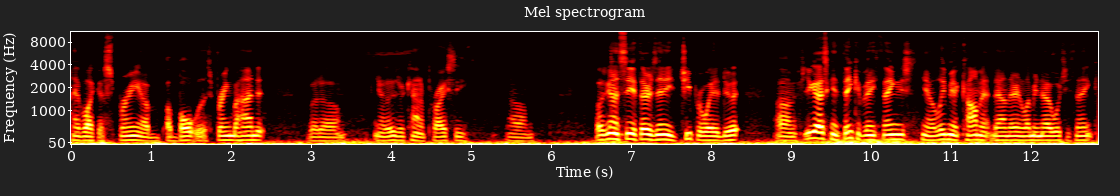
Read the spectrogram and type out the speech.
have like a spring, a, a bolt with a spring behind it. But um, you know those are kind of pricey. Um, I was gonna see if there's any cheaper way to do it. Um, if you guys can think of anything, just you know leave me a comment down there and let me know what you think.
